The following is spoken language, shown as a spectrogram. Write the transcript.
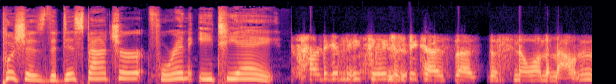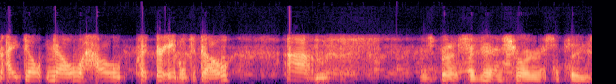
pushes the dispatcher for an ETA. It's hard to give an ETA just because the the snow on the mountain. I don't know how quick they're able to go. Um, His breaths are getting shorter, so please.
